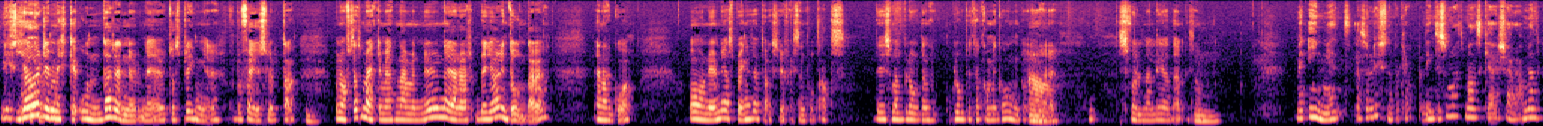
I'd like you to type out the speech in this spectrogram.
Lyssna Gör det mycket ondare nu när jag är ute och springer? För då får jag ju sluta. Men oftast märker man att nej, men nu när jag rör, det gör inte ondare än att gå. Och nu när jag sprungit ett tag så är det faktiskt inte ont alls. Det är som att bloden, blodet har kommit igång då i Ja. den här svullna leden. Liksom. Mm. Men inget, alltså lyssna på kroppen. Det är inte som att man ska köra, men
